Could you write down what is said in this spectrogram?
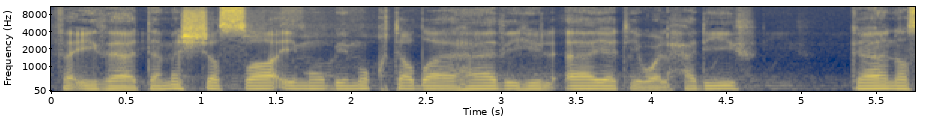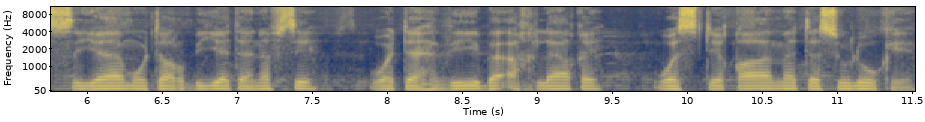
فإذا تمشى الصائم بمقتضى هذه الآية والحديث كان الصيام تربية نفسه وتهذيب أخلاقه واستقامة سلوكه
